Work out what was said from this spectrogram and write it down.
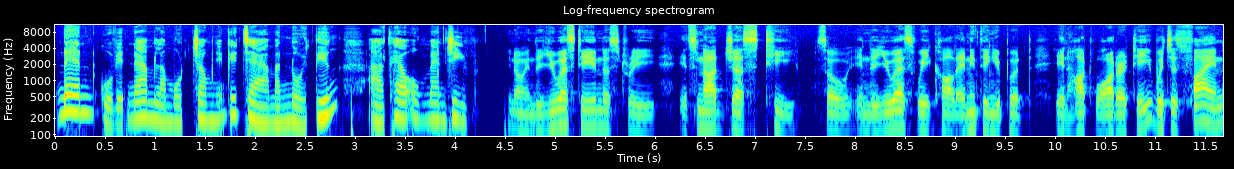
đen của Việt Nam là một trong những cái trà mà nổi tiếng theo ông Manjeev. You know, in the US tea industry, it's not just tea. So in the US, we call anything you put in hot water tea, which is fine,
